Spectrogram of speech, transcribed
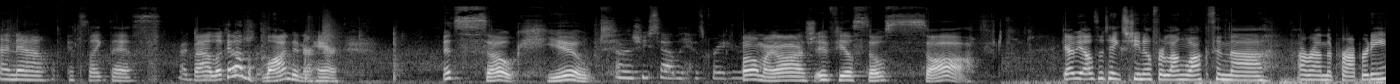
and now it's like this. Wow, look at all the blonde in her hair. It's so cute. And then she sadly has gray hair. Oh my gosh, it feels so soft. Gabby also takes Chino for long walks in the around the property.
